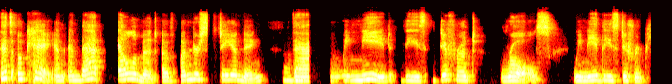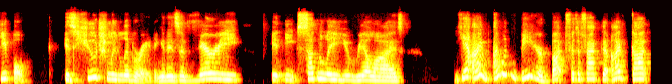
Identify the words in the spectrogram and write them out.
That's okay, and and that element of understanding mm-hmm. that we need these different roles we need these different people is hugely liberating. It is a very, it, it, suddenly you realize, yeah, I, I wouldn't be here but for the fact that I've got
